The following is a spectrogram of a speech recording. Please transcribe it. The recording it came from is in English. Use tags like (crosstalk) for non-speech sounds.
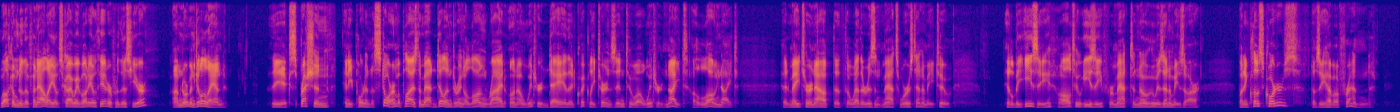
Welcome to the finale of Skywave Audio Theater for this year. I'm Norman Gilliland. The expression any port in a storm applies to Matt Dillon during a long ride on a winter day that quickly turns into a winter night, a long night. It may turn out that the weather isn't Matt's worst enemy, too. It'll be easy, all too easy, for Matt to know who his enemies are. But in close quarters, does he have a friend?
